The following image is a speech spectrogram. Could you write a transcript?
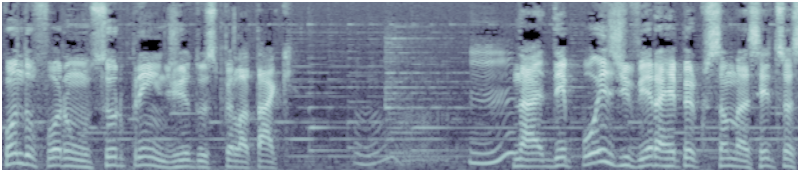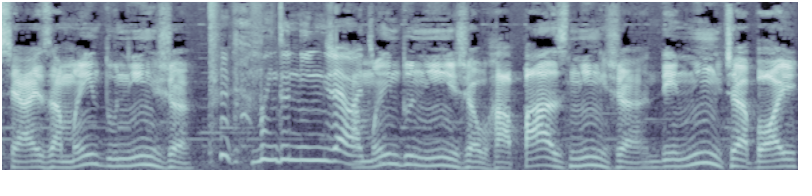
quando foram surpreendidos pelo ataque. Na- depois de ver a repercussão nas redes sociais, a mãe do ninja, Mãe do ninja, a ótimo. mãe do ninja, o rapaz ninja de Ninja Boy,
